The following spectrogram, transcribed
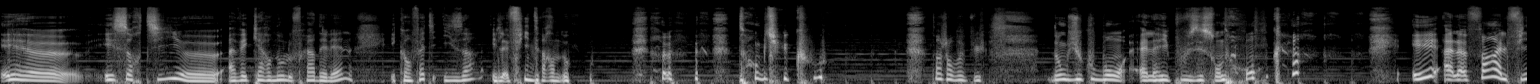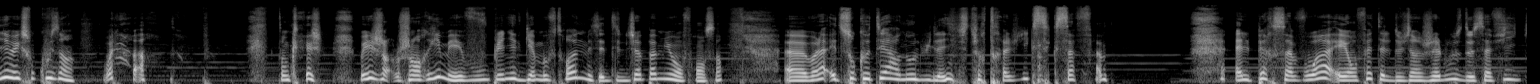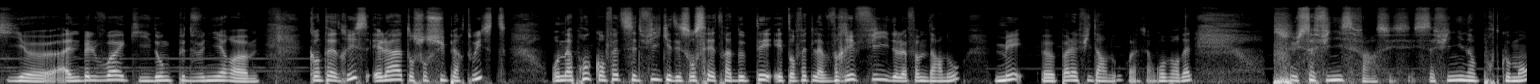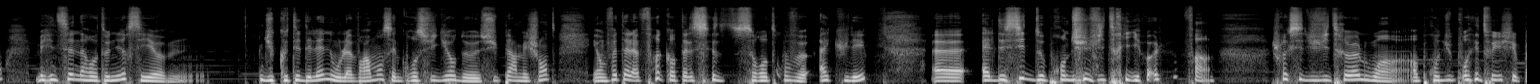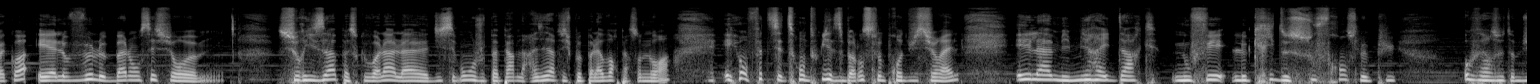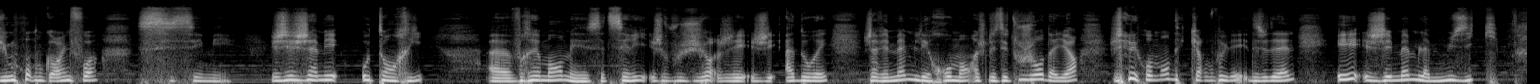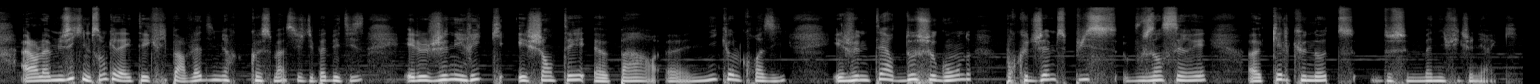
est, euh, sorti euh, avec Arnaud, le frère d'Hélène, et qu'en fait, Isa est la fille d'Arnaud. Donc du coup, Attends, j'en peux plus. Donc du coup, bon, elle a épousé son oncle. Et à la fin, elle finit avec son cousin. Voilà. Donc, oui, j'en ris, mais vous vous plaignez de Game of Thrones, mais c'était déjà pas mieux en France. Hein. Euh, voilà. Et de son côté, Arnaud, lui, il a une histoire tragique, c'est que sa femme, elle perd sa voix et en fait, elle devient jalouse de sa fille qui euh, a une belle voix et qui donc peut devenir euh, cantatrice. Et là, attention, super twist on apprend qu'en fait cette fille qui était censée être adoptée est en fait la vraie fille de la femme d'Arnaud, mais euh, pas la fille d'Arnaud. Voilà, c'est un gros bordel. ça finit, enfin, ça finit n'importe comment. Mais une scène à retenir, c'est euh, du côté d'Hélène où là vraiment cette grosse figure de super méchante. Et en fait, à la fin, quand elle se, retrouve acculée, euh, elle décide de prendre du vitriol. enfin, je crois que c'est du vitriol ou un, produit pour nettoyer, je sais pas quoi. Et elle veut le balancer sur. Sur Isa parce que voilà là elle dit c'est bon je veux pas perdre la réserve si je peux pas l'avoir personne l'aura. Et en fait cette andouille elle se balance le produit sur elle. Et là mais Mireille Dark nous fait le cri de souffrance le plus over the top du monde encore une fois. C'est mais j'ai jamais autant ri euh, vraiment, mais cette série, je vous jure, j'ai adoré. J'avais même les romans, je les ai toujours d'ailleurs. J'ai les romans des cœurs brûlés, des yeux d'Hélène, et j'ai même la musique. Alors la musique, il me semble qu'elle a été écrite par Vladimir Kosma, si je dis pas de bêtises, et le générique est chanté euh, par euh, Nicole Croisy. Et je vais me taire deux secondes pour que James puisse vous insérer quelques notes de ce magnifique générique.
